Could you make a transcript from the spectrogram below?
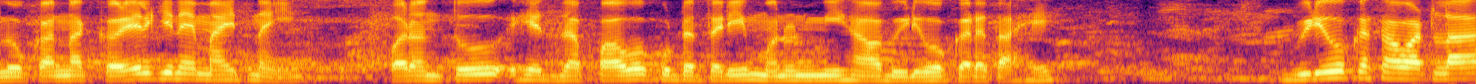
लोकांना कळेल की नाही माहीत नाही. परंतु हे जपावं कुठंतरी म्हणून मी हा व्हिडिओ करत आहे. व्हिडिओ कसा वाटला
